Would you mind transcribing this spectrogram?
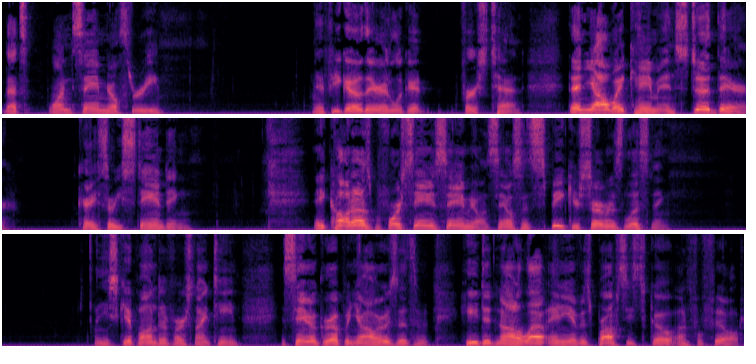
That's 1 Samuel 3. If you go there and look at verse 10. Then Yahweh came and stood there. Okay, so he's standing. And he called out as before Samuel, Samuel. And Samuel said, Speak, your servant is listening. And you skip on to verse 19. And Samuel grew up and Yahweh was with him. He did not allow any of his prophecies to go unfulfilled.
